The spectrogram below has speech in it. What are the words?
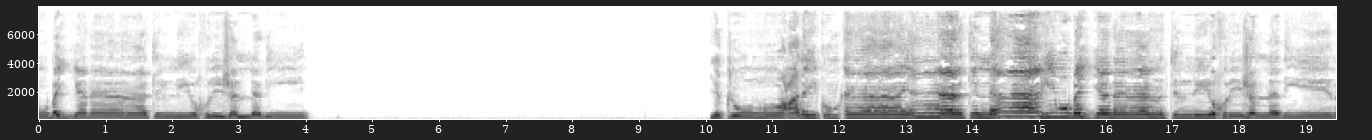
مبينات ليخرج الذين يتلو عليكم آيات الله مبينات ليخرج الذين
